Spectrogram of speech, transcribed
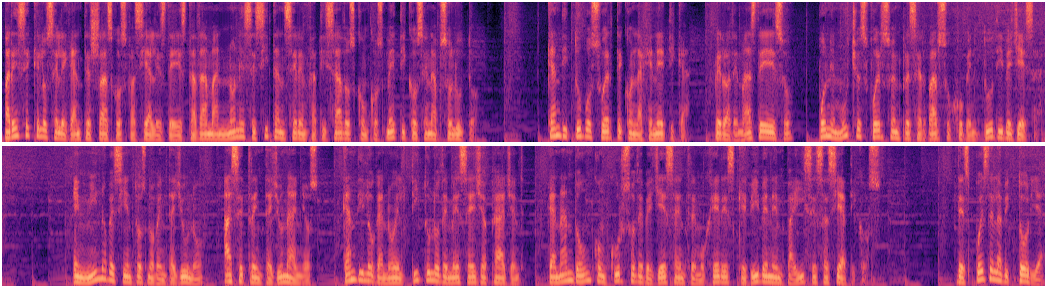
Parece que los elegantes rasgos faciales de esta dama no necesitan ser enfatizados con cosméticos en absoluto. Candy tuvo suerte con la genética, pero además de eso, pone mucho esfuerzo en preservar su juventud y belleza. En 1991, hace 31 años, Candy ganó el título de Miss Asia Pageant, ganando un concurso de belleza entre mujeres que viven en países asiáticos. Después de la victoria,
